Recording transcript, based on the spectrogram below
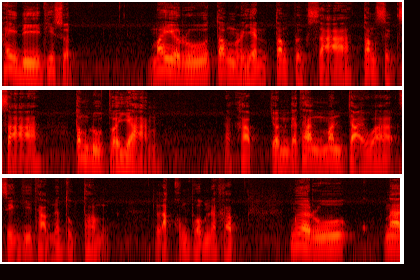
ให้ดีที่สุด ไม่รู้ต้องเรียนต้องปรึกษาต้องศึกษาต้องดูตัวอย่างนะครับ จนกระทั่งมั่นใจว่าสิ่งที่ทำนั้นถูกต้องหลักของผมนะครับ เมื่อรู้หน้า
